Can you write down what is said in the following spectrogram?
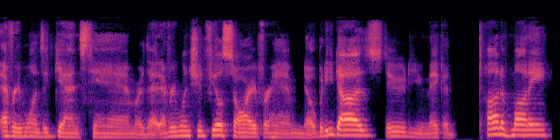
everyone's against him or that everyone should feel sorry for him. Nobody does, dude. You make a ton of money.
